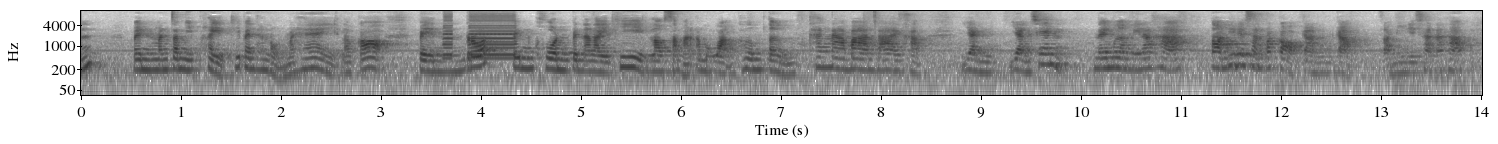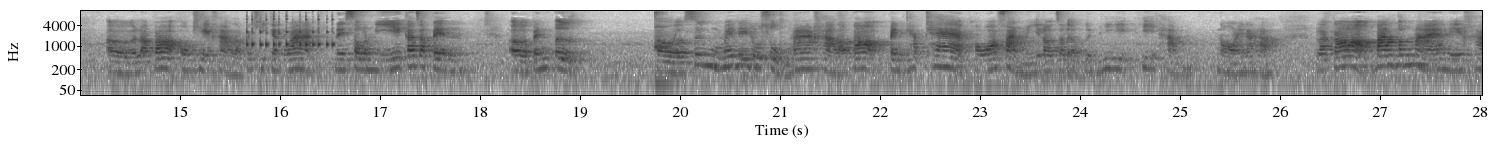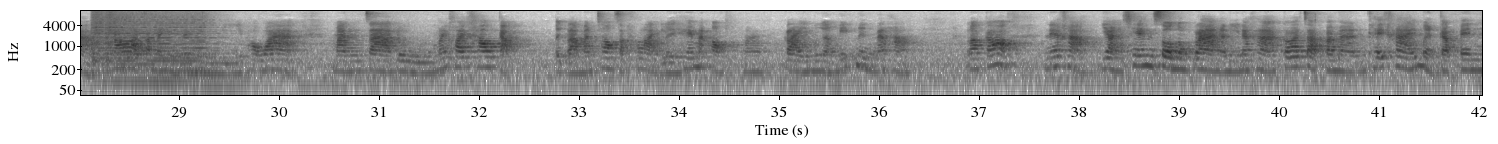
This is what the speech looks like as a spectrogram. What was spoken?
เป็นมันจะมีเพลทที่เป็นถนนมาให้ แล้วก็เป็นรถเป็นคนเป็นอะไรที่เราสามารถเอามาวางเพิ่มเติมข้างหน้าบ้านได้ค่ะ อย่างอย่างเช่น ในเมืองนี้นะคะ ตอนที่ดิฉันประกอบกันกับสามีดิฉันนะคะเออแล้วก็โอเคค่ะ เราก็คิดกันว่าในโซนนี้ก็จะเป็นเออเป็นตึกเออซึ่งไม่ได้ดูสูงมากค่ะ แล้วก็เป็นแคบๆเพราะว่าฝั่งนี้เราจะเหลือพื้นที่ที่ทำน้อยนะคะ แล้วก็บ้านต้นไม้อันนี้ค่ะ ก็จะมาอยู่ในมุมนี้ เพราะว่ามันจะดูไม่ค่อยเข้ากับตึกรามบ้านช่องสักเท่าไหร่เลยให้มันออกมาไกลเมืองนิดนึงนะคะ แล้วก็ เนี่ยค่ะ อย่างเช่นโซนตรงกลางอันนี้นะคะ ก็จะประมาณคล้าย ๆ เหมือนกับเป็น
